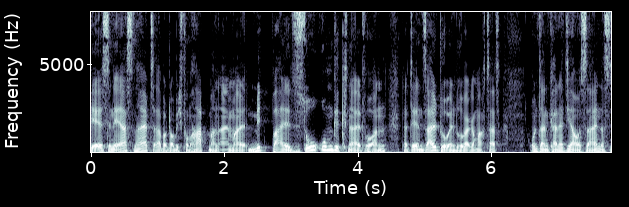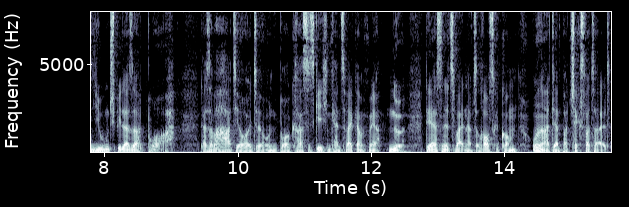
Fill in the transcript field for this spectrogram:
Der ist in der ersten Halbzeit aber, glaube ich, vom Hartmann einmal mit Ball so umgeknallt worden, dass der einen Salto über ihn drüber gemacht hat. Und dann kann es ja auch sein, dass ein Jugendspieler sagt, boah, das ist aber hart hier heute und boah, krass, jetzt gehe ich in keinen Zweikampf mehr. Nö, der ist in der zweiten Halbzeit rausgekommen und dann hat er ein paar Checks verteilt.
